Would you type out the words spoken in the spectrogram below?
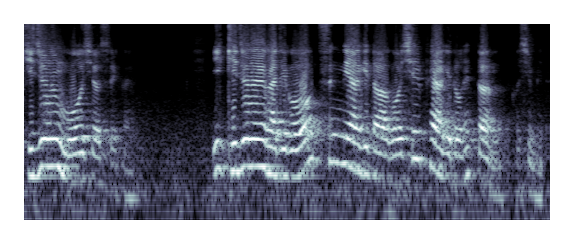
기준은 무엇이었을까요? 이 기준을 가지고 승리하기도 하고 실패하기도 했던 것입니다.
